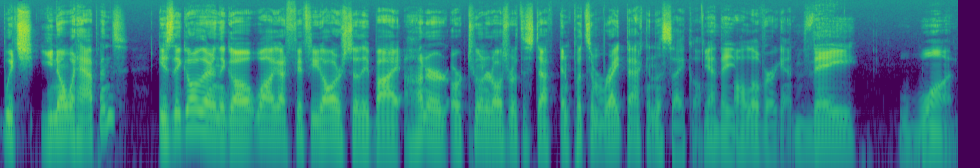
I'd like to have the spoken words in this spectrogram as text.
which you know what happens is they go there and they go, "Well, I got fifty dollars," so they buy hundred or two hundred dollars worth of stuff and puts them right back in the cycle. Yeah, they- all over again. They won,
